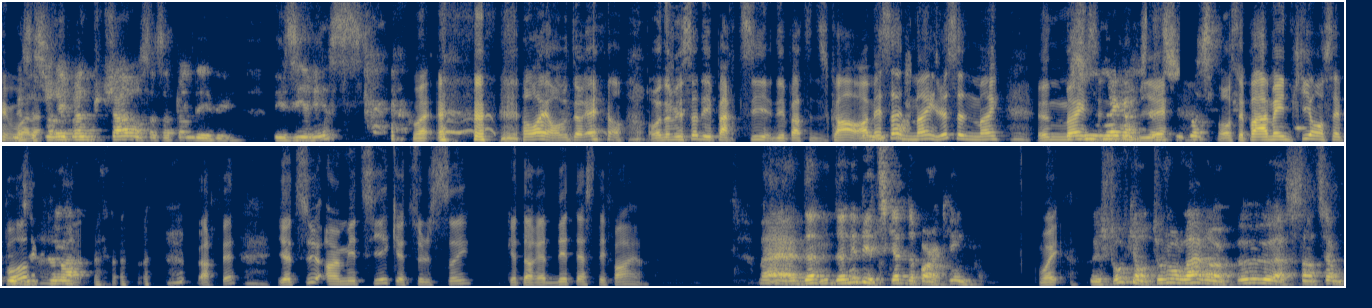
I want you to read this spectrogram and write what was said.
Mais voilà. c'est sûr, ils prennent plus de chance. Ça s'appelle des, des iris. ouais. ouais, on, on, va nommer ça des parties, des parties du corps. Ah, mets ça une main, juste une main. Une main, c'est bien. On ne sait pas à main de qui, on ne sait pas. Exactement. Parfait. Y a-tu un métier que tu le sais que tu aurais détesté faire? Ben, donner des étiquettes de parking. Oui. Mais je trouve qu'ils ont toujours l'air un peu à se sentir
